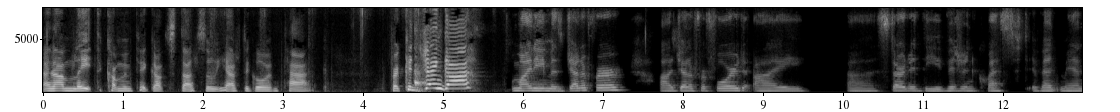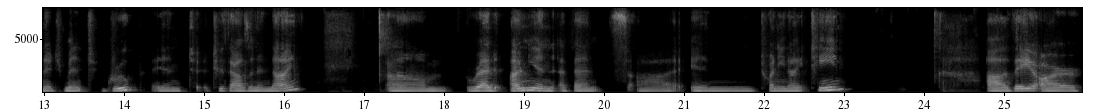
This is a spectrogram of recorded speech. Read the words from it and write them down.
and I'm late to come and pick up stuff, so we have to go and pack. For Kujenga! My name is Jennifer, uh, Jennifer Ford. I uh, started the Vision Quest event management group in 2009. Um, Red Onion events uh, in 2019. Uh, they are,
